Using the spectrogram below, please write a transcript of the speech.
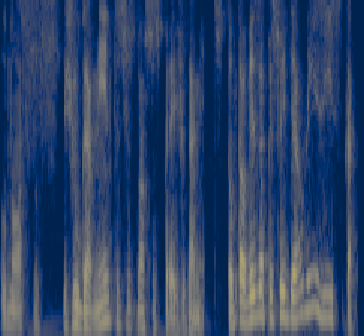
os nossos julgamentos e os nossos pré-julgamentos. Então, talvez a pessoa ideal nem exista,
